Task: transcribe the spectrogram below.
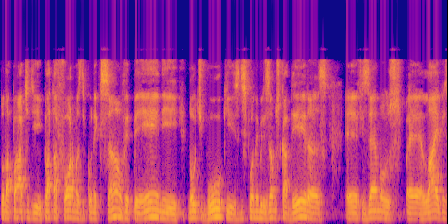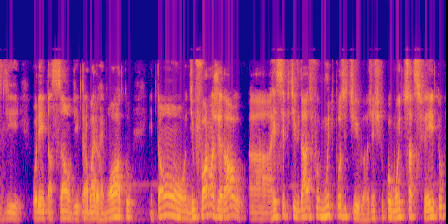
toda a parte de plataformas de conexão, VPN, notebooks, disponibilizamos cadeiras, é, fizemos é, lives de orientação de trabalho remoto. Então, de forma geral, a receptividade foi muito positiva. A gente ficou muito satisfeito,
